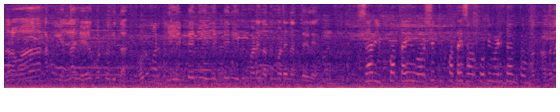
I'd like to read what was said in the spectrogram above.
ಸರ್ ಅವ ಎಲ್ಲ ಹೇಳ್ಕೊಟ್ಟು ಹೋಗಿದ್ದ. ಅವ್ರು ಮಾಡ್ತೀವಿ ಇಲ್ಲಿಟ್ಟೇನಿ ಇಲ್ಲಿಟ್ಟೇನಿ ಇದನ್ನ ಮಾಡೇನಿ ಅದನ್ನ ಮಾಡೇನಿ ಅಂತೇಳಿ ಸರ್ ಇಪ್ಪತ್ತೈದು ವರ್ಷಕ್ಕೆ ಇಪ್ಪತ್ತೈದು ಸಾವಿರ ಕೋಟಿ ಮಾಡಿದ್ದ ಅಂತ ಅದನ್ನ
